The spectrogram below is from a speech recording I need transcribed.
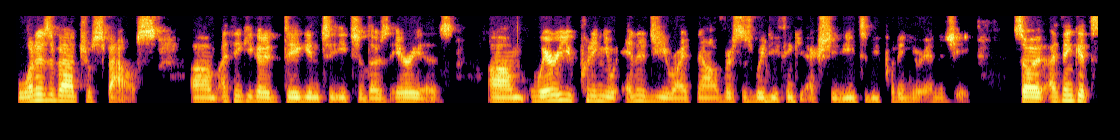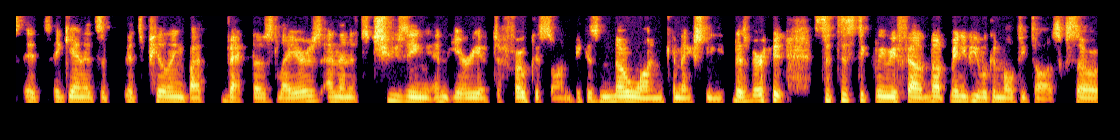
What is about your spouse? Um, i think you got to dig into each of those areas. Um, where are you putting your energy right now versus where do you think you actually need to be putting your energy? So i think it's it's again it's a, it's peeling back those layers and then it's choosing an area to focus on because no one can actually there's very statistically we found not many people can multitask. So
